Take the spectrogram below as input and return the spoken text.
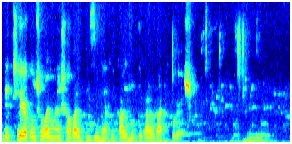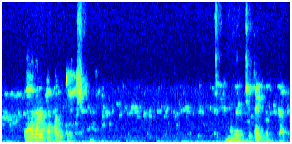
দেখছি এরকম সবাই মনে সবাই বিজি থাকে। কালকের থেকে আরও রাত করে আসবে। এগারোটা, বারোটা আসবে মনে হচ্ছে তাই করতে হবে।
